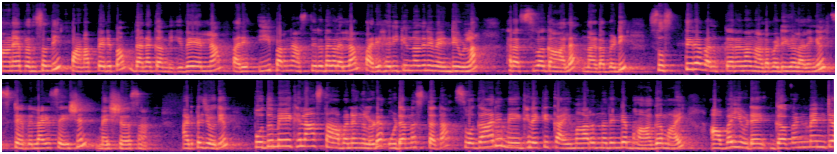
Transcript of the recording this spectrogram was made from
നാണയ പ്രതിസന്ധി പണപ്പെരുപ്പം ധനകമ്മി ഇവയെല്ലാം പരി ഈ പറഞ്ഞ അസ്ഥിരതകളെല്ലാം പരിഹരിക്കുന്നതിന് വേണ്ടിയുള്ള ഹ്രസ്വകാല നടപടി സുസ്ഥിരവൽക്കരണ നടപടികൾ അല്ലെങ്കിൽ സ്റ്റെബിലൈസേഷൻ മെഷേഴ്സ് ആണ്. അടുത്ത ചോദ്യം. പൊതുമേഖലാ സ്ഥാപനങ്ങളുടെ ഉടമസ്ഥത സ്വകാര്യ മേഖലയ്ക്ക് കൈമാറുന്നതിന്റെ ഭാഗമായി അവയുടെ ഗവൺമെന്റ്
